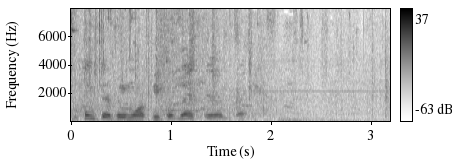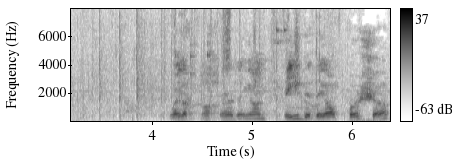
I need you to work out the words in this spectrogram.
You think there'd be more people back there, but... Where the fuck are they? On C? Did they all push up?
